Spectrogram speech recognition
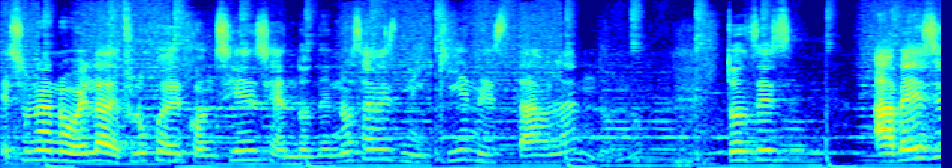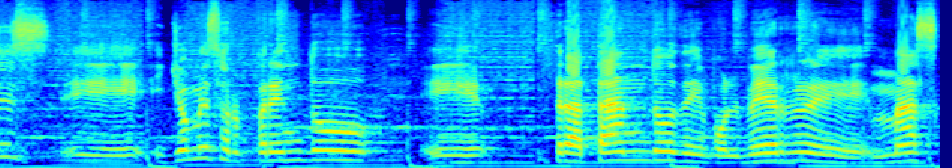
es una novela de flujo de conciencia en donde no sabes ni quién está hablando. Entonces, a veces eh, yo me sorprendo eh, tratando de volver más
